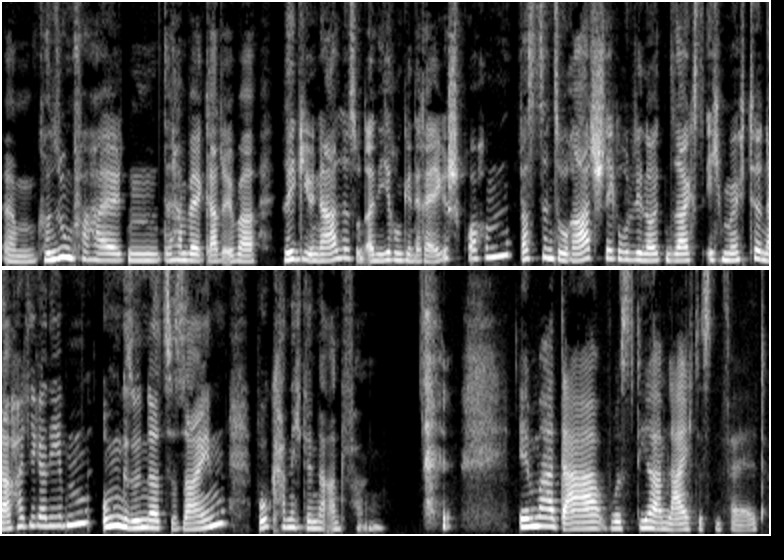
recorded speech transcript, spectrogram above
ähm, Konsumverhalten. Dann haben wir gerade über Regionales und Ernährung generell gesprochen. Was sind so Ratschläge, wo du den Leuten sagst, ich möchte nachhaltiger leben, um gesünder zu sein? Wo kann ich denn da anfangen? Immer da, wo es dir am leichtesten fällt.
